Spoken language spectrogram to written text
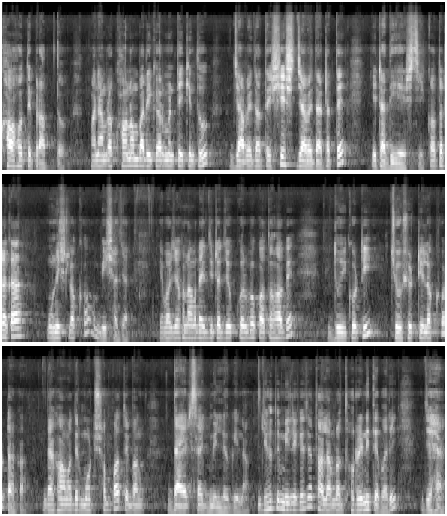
খ হতে প্রাপ্ত। মানে আমরা খ নম্বর রিকোয়ারমেন্টেই কিন্তু জাবেদাতে, শেষ জাবেদাটাতে এটা দিয়ে এসেছি। কত টাকা? উনিশ লক্ষ বিশ হাজার। এবার যখন আমরা এই দুটা যোগ করব, কত হবে? দুই কোটি চৌষট্টি লক্ষ টাকা। দেখো আমাদের মোট সম্পদ এবং দায়ের সাইড মিলল কিনা। যেহেতু মিলে গেছে, তাহলে আমরা ধরে নিতে পারি যে হ্যাঁ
